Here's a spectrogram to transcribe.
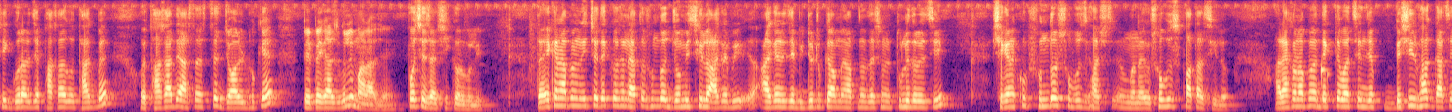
ঠিক গুঁড়ার যে ফাঁকা থাকবে, ওই ফাঁকা দিয়ে আস্তে আস্তে জল ঢুকে পেঁপে গাছগুলি মারা যায়, পচে যায় শিকড়গুলি। তো এখানে আপনারা নিশ্চয়ই দেখতে পাচ্ছেন এত সুন্দর জমি ছিল আগের আগের যে ভিডিওটুকু আমি আপনাদের সামনে তুলে ধরেছি, সেখানে খুব সুন্দর সবুজ ঘাস মানে সবুজ পাতা ছিল। আর এখন আপনারা দেখতে পাচ্ছেন যে বেশিরভাগ গাছে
